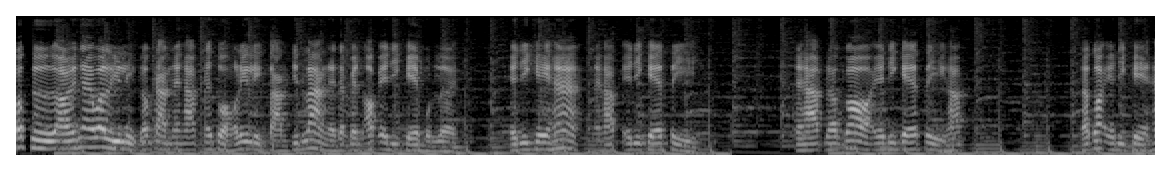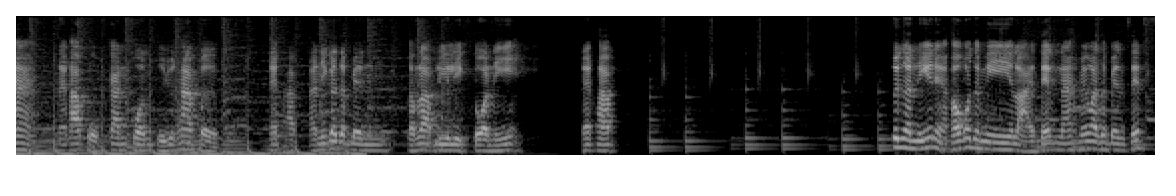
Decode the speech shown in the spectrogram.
ก็คือเอาง่ายๆว่ารีลิกแล้วกันนะครับ ในส่วนของรีลิก3ชิ้นล่างเนี่ยจะเป็น off ADK หมดเลย ADK 5นะครับ ADK 4นะครับ แล้วก็ ADK 4ครับ แล้วก็ ADK 5นะครับ ผมกันคน0.5เปิด นะครับ อันนี้ก็จะเป็นสำหรับรีลิกตัวนี้นะครับ ซึ่งอันนี้เนี่ยเขาก็จะมีหลายเซตนะ ไม่ว่าจะเป็นเซตฟ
